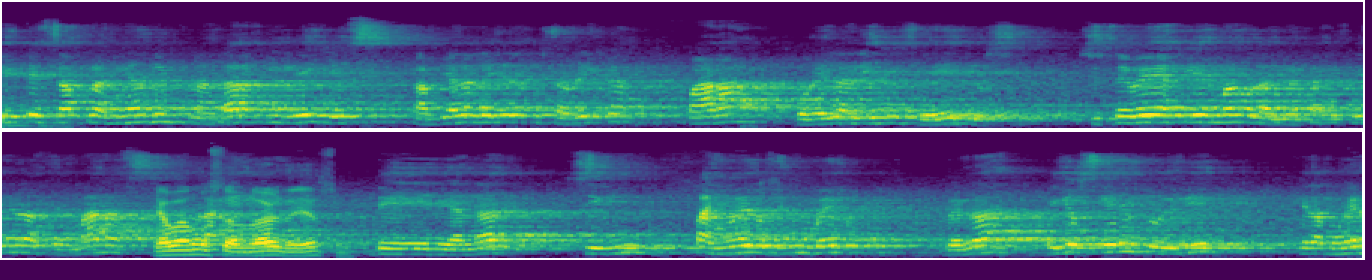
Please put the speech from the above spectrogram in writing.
Gente está planeando implantar aquí leyes, cambiar las leyes de Costa Rica para poner las leyes de ellos. Si usted ve aquí, hermano, la libertad que tienen las hermanas. Ya vamos a hablar de eso. De, de andar sin un pañuelo, sin un velo, ¿verdad? Ellos quieren prohibir que la mujer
